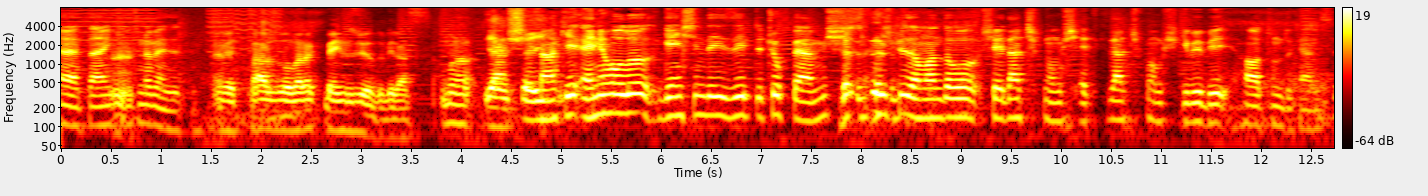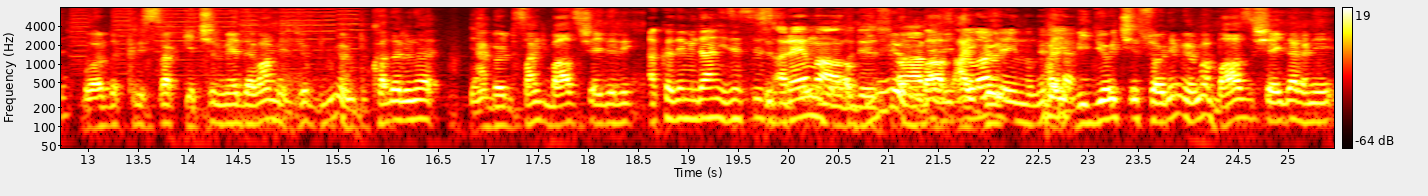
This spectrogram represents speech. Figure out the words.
evet, Diane Keaton'a benzettim. Evet tarz olarak benziyordu biraz. Ama yani şey Sanki Annie Hall'u gençliğinde izleyip de çok beğenmiş. Hiçbir zaman da o şeyden çıkmamış, etkiden çıkmamış gibi bir hatundu kendisi. bu arada Chris Rock geçirmeye devam ediyor. Bilmiyorum bu kadarına yani böyle sanki bazı şeyleri Akademiden izinsiz araya mı aldı diyorsun? Bilmiyorum. Abi bazı- ay, videolar gör- yayınlanıyor Hayır video için söylemiyorum ama bazı şeyler hani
